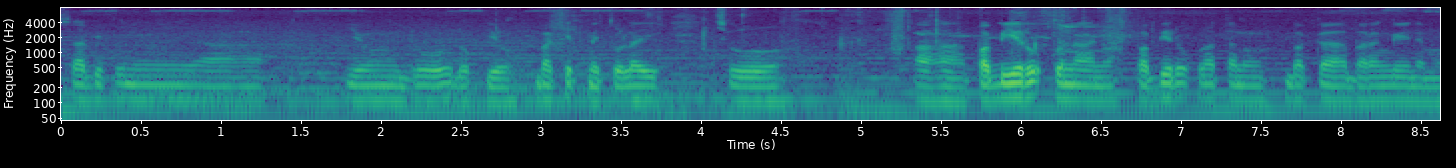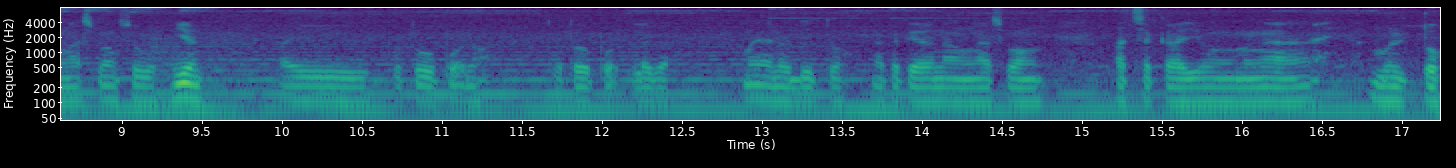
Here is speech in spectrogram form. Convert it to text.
sabi po ni ah, yung do dokyo bakit may tulay? So ah, pabiro ko na ano pabiro ko na tanong baka barangay ng mga aswang so yun ay totoo no? Totoo talaga. May ano dito nakatira ng aswang at saka yung mga multo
